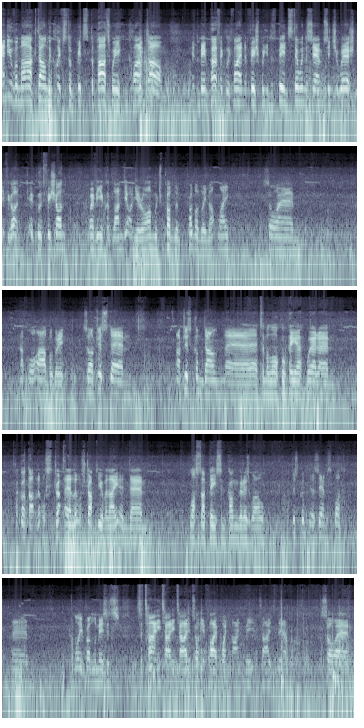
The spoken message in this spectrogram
any other mark down the cliffs the bits the parts where you can climb down it'd been perfectly fine to fish but you'd have been still in the same situation if you got a good fish on whether you could land it on your own, which probably probably not like. So um, I thought, ah, bugger it. So I've just um, I've just come down uh, to my local pier where um, I got that little strap, uh, little strap the other night and um, lost that decent conger as well. Just come to the same spot. Um, the only problem is it's it's a tiny, tiny tide. It's only a 5.9 metre tide today. So um,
